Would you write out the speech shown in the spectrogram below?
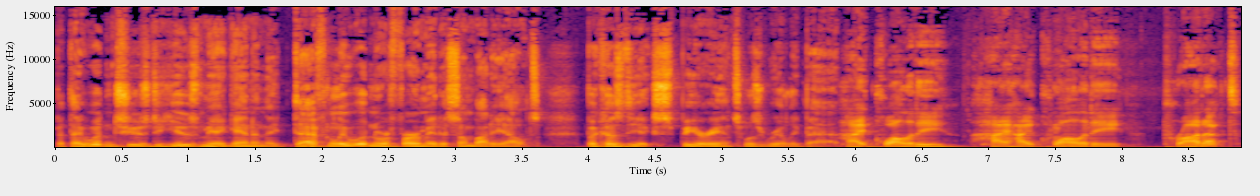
but they wouldn't choose to use me again, and they definitely wouldn't refer me to somebody else because the experience was really bad. High quality, high high quality product,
